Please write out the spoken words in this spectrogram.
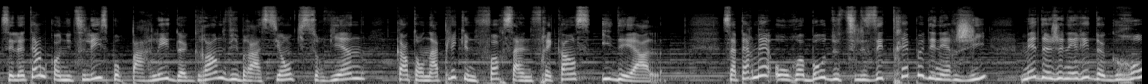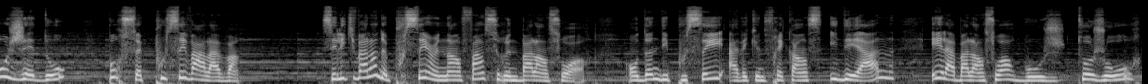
c'est le terme qu'on utilise pour parler de grandes vibrations qui surviennent quand on applique une force à une fréquence idéale. Ça permet au robot d'utiliser très peu d'énergie, mais de générer de gros jets d'eau pour se pousser vers l'avant. C'est l'équivalent de pousser un enfant sur une balançoire. On donne des poussées avec une fréquence idéale et la balançoire bouge toujours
